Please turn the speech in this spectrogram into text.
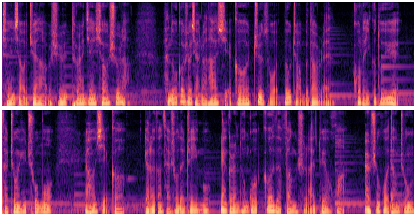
陈小娟老师突然间消失了，很多歌手想找他写歌制作都找不到人。过了一个多月，他终于出没，然后写歌，有了刚才说的这一幕，两个人通过歌的方式来对话，而生活当中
